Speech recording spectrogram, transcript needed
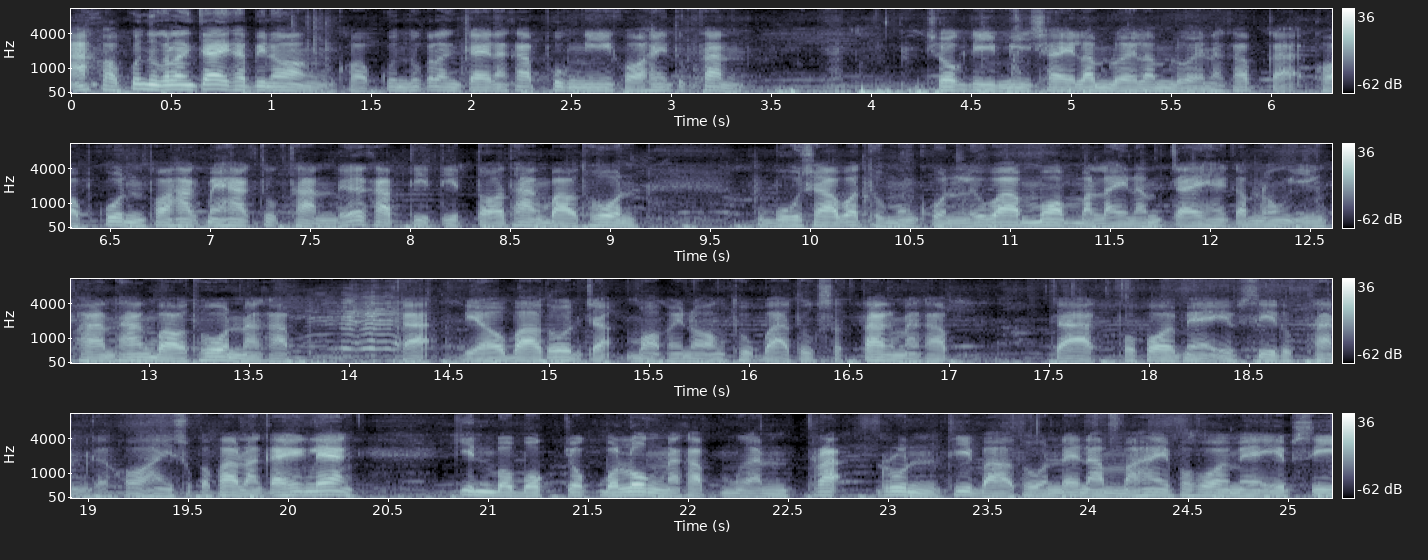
อะขอบคุณทุกกำลังใจครับพี่น้อง ขอบคุณทุกกำลังใจนะครับพรุ่งนี้ขอให้ทุกท่าน โชคดีมีชัยร่ำรวยร่ำรวยนะครับกะขอบคุณพ่อหักแม่หักทุกท่านเด้อครับที่ติดต่อทางบ่าวโทน บูชาวัตถุมงคลหรือว่ามอบมาลัยน้ำใจให้กับน้องอิงผ่านทางบ่าวโทนนะครับกะเดี๋ยวบ่าวโทนจะมอบให้น้องทุกบาททุกสตางค์นะครับ จากพ่อพ่อแม่เอฟซีทุกท่านก็ขอให้สุขภาพร่างกายแข็งแรงกินบบกจกบลงนะครับ เหมือนพระรุ่นที่บ่าวโทนได้นำมาให้พ่อพ่อแม่เอฟซี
